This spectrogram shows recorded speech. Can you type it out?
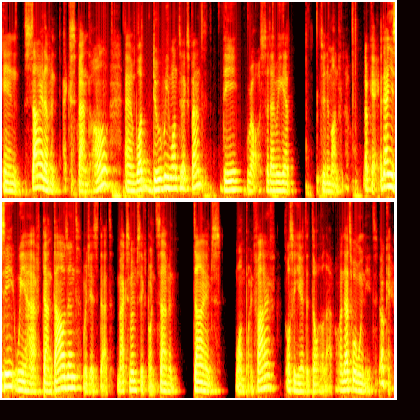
inside of an expand all. And what do we want to expand? The rows, so that we get to the month level. Okay, and then you see we have 10,000, which is that maximum 6.7 times 1.5, also here at the total level. And that's what we need. Okay,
